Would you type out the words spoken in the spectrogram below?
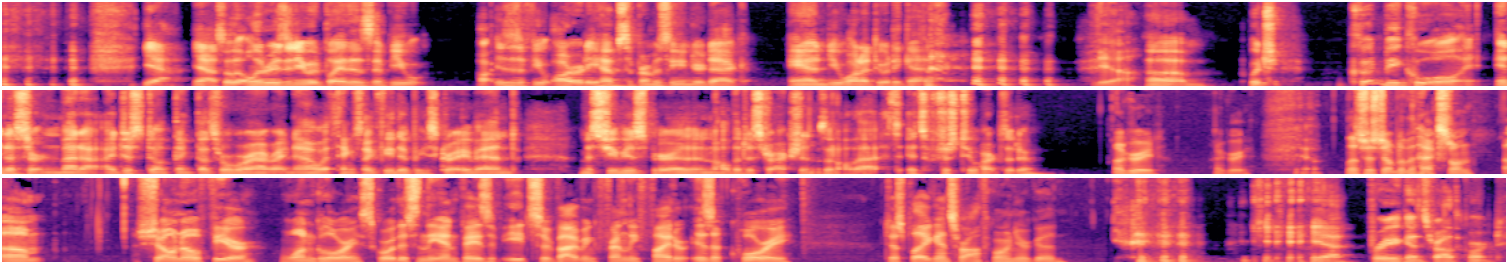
Yeah, yeah. So the only reason you would play this if you is if you already have Supremacy in your deck and you want to do it again, Yeah. um, which could be cool in a certain meta. I just don't think that's where we're at right now with things like Feed the Beast Grave and Mischievous Spirit and all the distractions and all that. It's, it's just too hard to do. Agreed. Agreed. Yeah. Let's just jump to the next one. Um, show no fear. One glory. Score this in the end phase if each surviving friendly fighter is a quarry. Just play against Hrothgorn. You're good. yeah, free against Hrothgorn.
